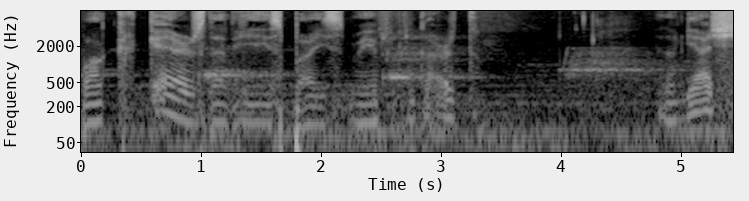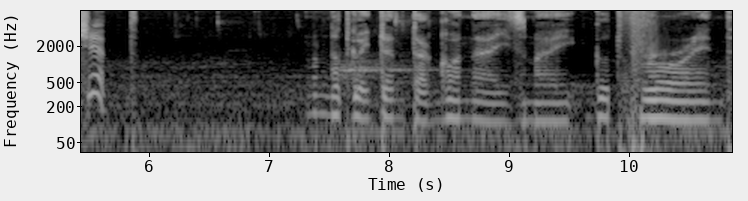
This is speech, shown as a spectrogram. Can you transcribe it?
fuck cares that he is by Smithgard? I don't give a shit. I'm not going to antagonize my good friend,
